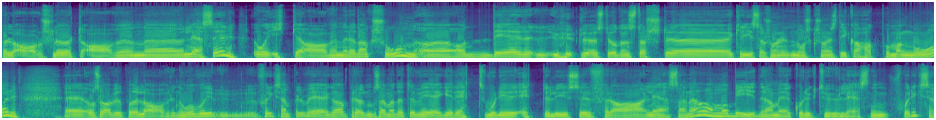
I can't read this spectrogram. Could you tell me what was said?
avslørt av en uh, leser, og ikke av en redaksjon. Og Det utløste jo den største krisa norsk journalistikk har hatt på mange år. Uh, og så har vi det på det lavere nivå, hvor f.eks. VG har prøvd seg med dette VG Rett, hvor de etterlyser fra leserne om å bidra med korrekturlesning, f.eks.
